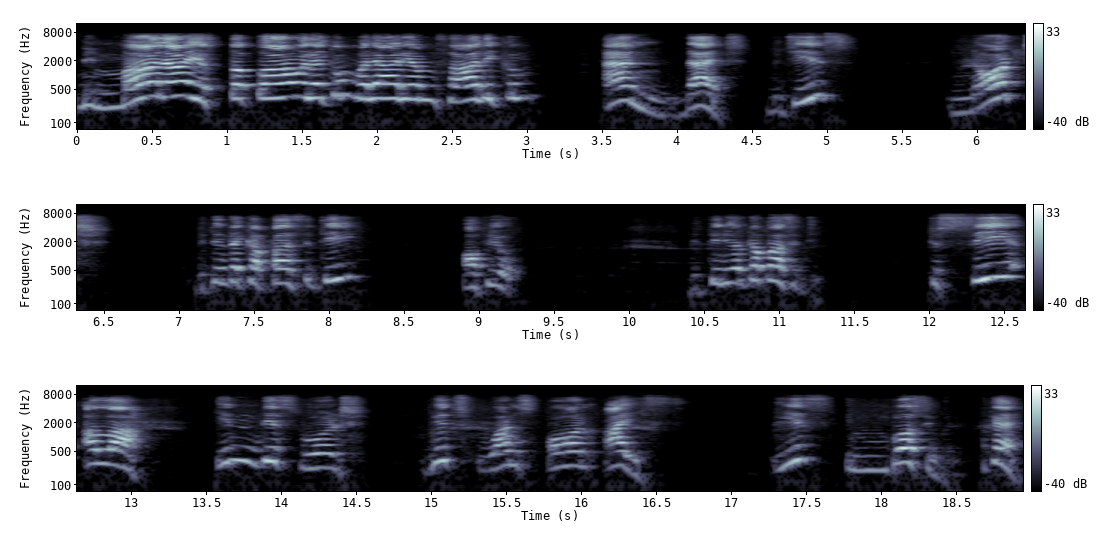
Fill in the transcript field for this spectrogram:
مما لا يستطاع لكم ولا لأمثالكم and that which is not within the capacity of you, within your capacity. To see Allah in this world with one's own eyes is impossible. Okay?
